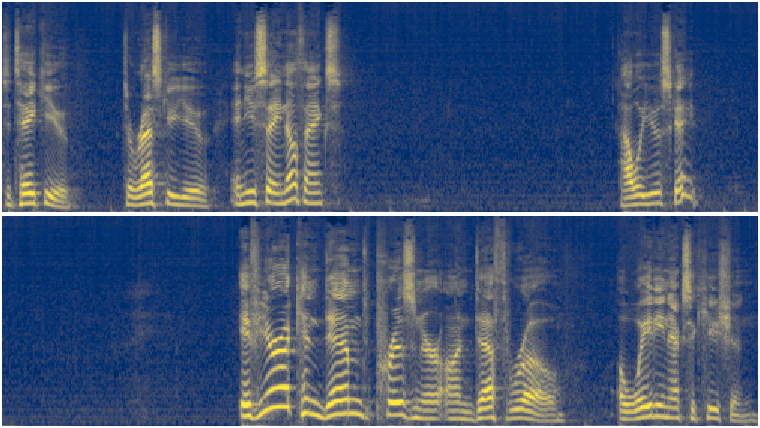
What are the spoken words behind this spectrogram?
to take you, to rescue you, and you say, No thanks, how will you escape? If you're a condemned prisoner on death row awaiting execution,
